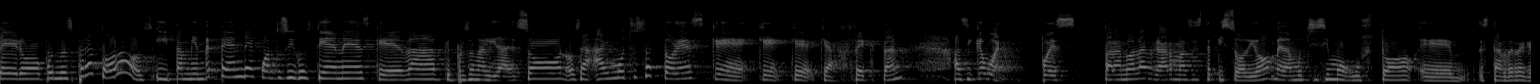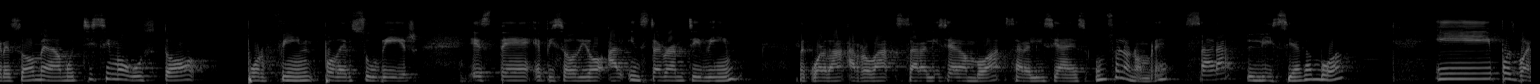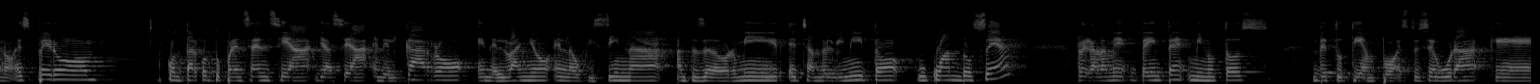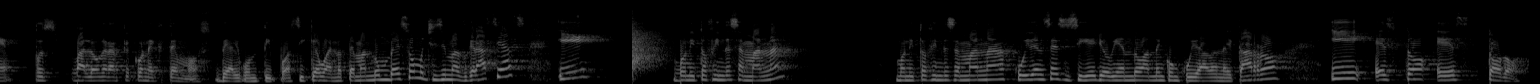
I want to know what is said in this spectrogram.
pero pues no es para todos y también depende cuántos hijos tienes, qué edad, qué personalidades son, o sea, hay muchos factores que, que, que, afectan. Así que bueno, pues para no alargar más este episodio, me da muchísimo gusto eh, estar de regreso, me da muchísimo gusto por fin poder subir este episodio al Instagram TV. Recuerda, arroba Sara Alicia Gamboa. Sara Alicia es un solo nombre, Sara Alicia Gamboa. Y pues bueno, espero contar con tu presencia, ya sea en el carro, en el baño, en la oficina, antes de dormir, echando el vinito, cuando sea. Regálame 20 minutos de tu tiempo. Estoy segura que pues va a lograr que conectemos de algún tipo. Así que bueno, te mando un beso, muchísimas gracias y bonito fin de semana. Bonito fin de semana. Cuídense, si sigue lloviendo, anden con cuidado en el carro y esto es todo.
